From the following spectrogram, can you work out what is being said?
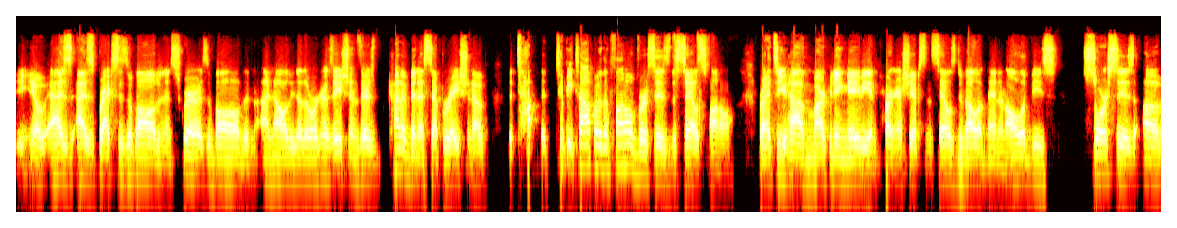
you know, as as Brex has evolved and then Square has evolved and, and all these other organizations, there's kind of been a separation of the top, the tippy top of the funnel versus the sales funnel, right? So you have marketing maybe and partnerships and sales development and all of these sources of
